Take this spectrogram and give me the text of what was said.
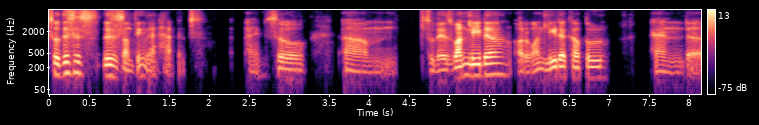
So this is this is something that happens, right? So um, so there's one leader or one leader couple, and uh,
